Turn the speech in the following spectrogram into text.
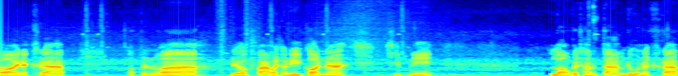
ร้อยนะครับ เอาเป็นว่าเดี๋ยวฝากไว้เท่านี้ก่อนนะ คลิปนี้ ลองไปทำตามดูนะครับ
